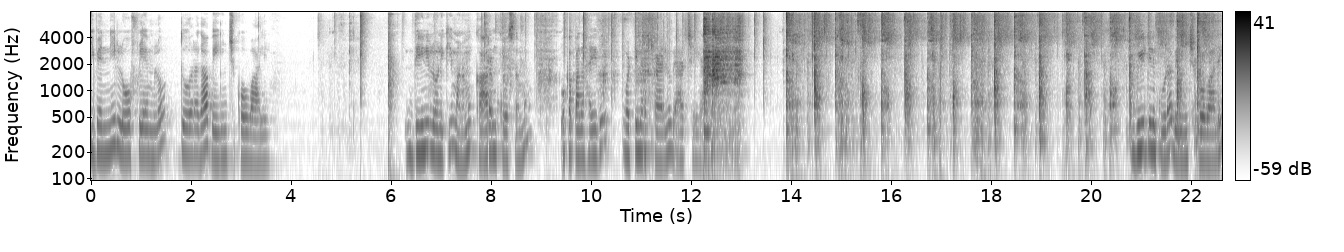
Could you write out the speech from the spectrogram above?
ఇవన్నీ లో ఫ్లేమ్లో దూరగా వేయించుకోవాలి. దీనిలోనికి మనము కారం కోసము ఒక పదహైదు వట్టి మిరపకాయలను యాడ్ చేయాలి. వీటిని కూడా వేయించుకోవాలి.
